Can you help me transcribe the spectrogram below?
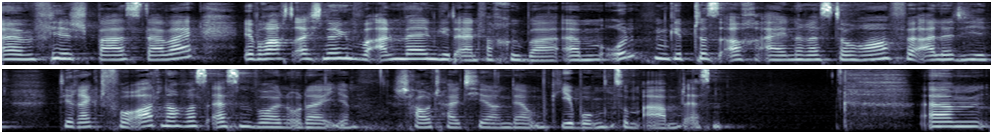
Ähm, viel Spaß dabei. Ihr braucht euch nirgendwo anmelden, geht einfach rüber. Ähm, unten gibt es auch ein Restaurant für alle, die direkt vor Ort noch was essen wollen oder ihr schaut halt hier in der Umgebung zum Abendessen. Ähm,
